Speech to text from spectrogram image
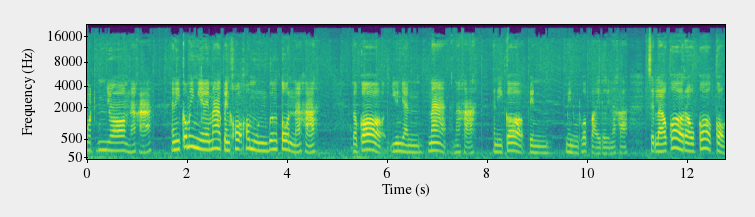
กดยินยอมนะคะ อันนี้ก็ไม่มีอะไรมากเป็นข้อข้อมูลเบื้องต้นนะคะ แล้วก็ยืนยันหน้านะคะ อันนี้ก็เป็นเมนูทั่วไปเลยนะคะ เสร็จแล้วก็เราก็กรอก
